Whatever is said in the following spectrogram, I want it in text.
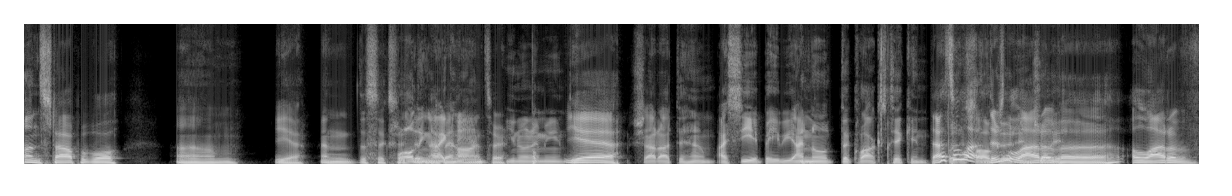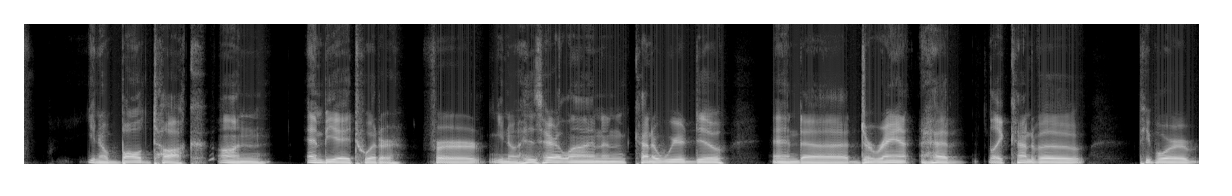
unstoppable. Um, yeah, and the Sixers Balding didn't have any icon. answer. You know what I mean? Yeah, Shout out to him. I see it, baby. I know the clock's ticking. that's a lot. There's a lot Enjoy of uh, a lot of you know bald talk on NBA Twitter for you know his hairline and kind of weird do. And uh, Durant had like kind of a people were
